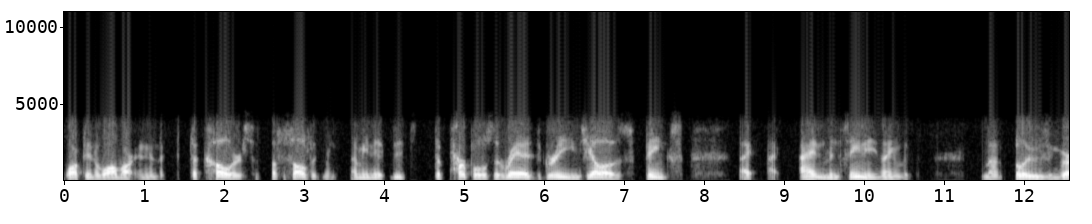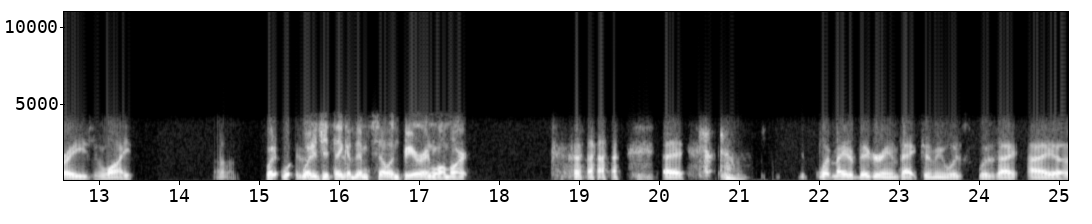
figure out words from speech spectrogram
walked into Walmart, and then the, the colors assaulted me. I mean, it, it the purples, the reds, the greens, yellows, pinks. I I, I hadn't been seeing anything but, but blues and grays and white. Uh, What what, what did you think of them selling beer in Walmart? what made a bigger impact to me was was I I uh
